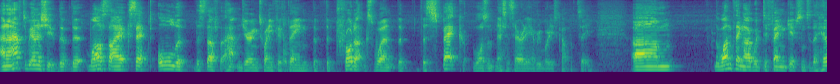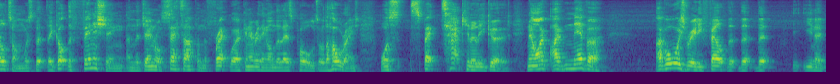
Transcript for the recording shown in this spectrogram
And I have to be honest with you, that, that whilst I accept all the, the stuff that happened during 2015, the, the products weren't, the, the spec wasn't necessarily everybody's cup of tea. Um, the one thing I would defend Gibson to the hilt on was that they got the finishing and the general setup and the fretwork and everything on the Les Pauls or the whole range was spectacularly good. Now I've, I've never, I've always really felt that that that you know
